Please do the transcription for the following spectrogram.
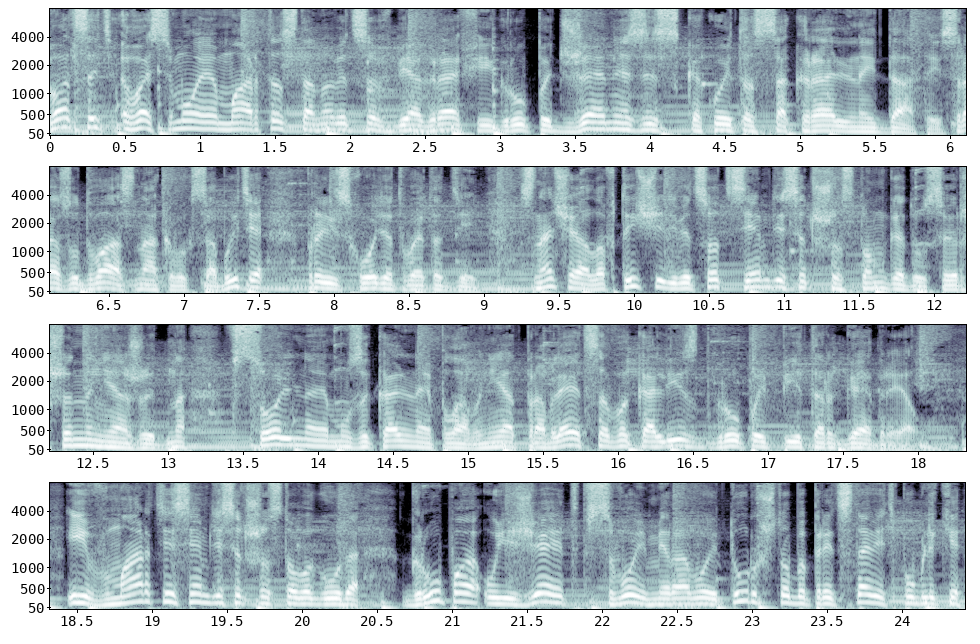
28 марта становится в биографии группы Genesis какой-то сакральной датой. Сразу два знаковых события происходят в этот день. Сначала в 1976 году совершенно неожиданно в сольное музыкальное плавание отправляется вокалист группы Питер Гэбриэл. И в марте 1976 года группа уезжает в свой мировой тур, чтобы представить публике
